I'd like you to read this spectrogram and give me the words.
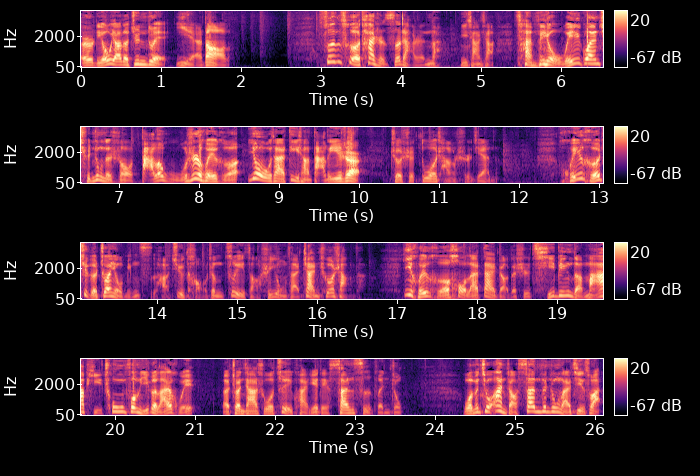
而刘繇的军队也到了。孙策、太史慈俩人呢？你想想，在没有围观群众的时候，打了五十回合，又在地上打了一阵儿。这是多长时间呢？回合这个专有名词，哈，据考证最早是用在战车上的。一回合后来代表的是骑兵的马匹冲锋一个来回。呃，专家说最快也得三四分钟。我们就按照三分钟来计算，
